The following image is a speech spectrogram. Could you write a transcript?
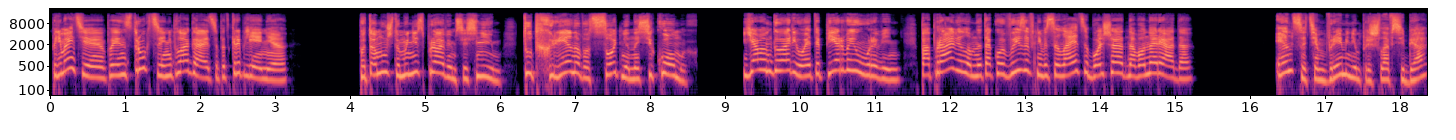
Понимаете, по инструкции не полагается подкрепление». Потому что мы не справимся с ним. Тут хреново сотня насекомых. Я вам говорю, это первый уровень. По правилам на такой вызов не высылается больше одного наряда. Энса тем временем пришла в себя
